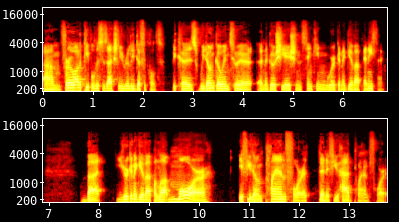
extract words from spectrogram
Um, for a lot of people, this is actually really difficult because we don't go into a, a negotiation thinking we're going to give up anything. But you're going to give up a lot more if you don't plan for it than if you had planned for it.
